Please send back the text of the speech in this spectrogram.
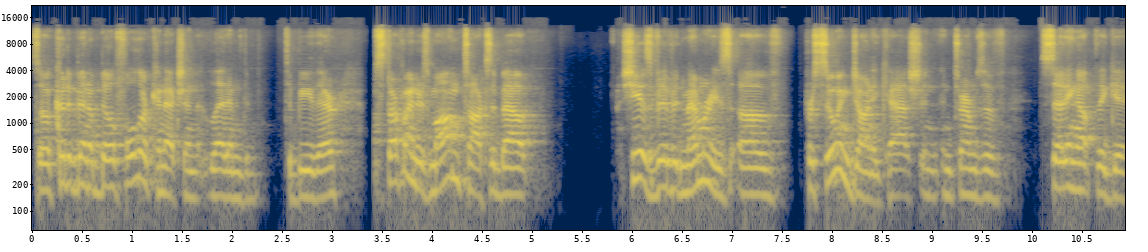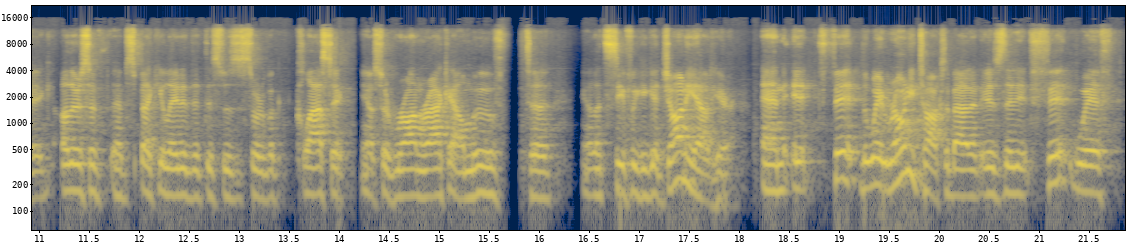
So it could have been a Bill Fuller connection that led him to, to be there. Starfinder's mom talks about she has vivid memories of pursuing Johnny Cash in, in terms of setting up the gig. Others have, have speculated that this was sort of a classic, you know, sort of Ron Rackow move to, you know, let's see if we could get Johnny out here. And it fit the way Roni talks about it is that it fit with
